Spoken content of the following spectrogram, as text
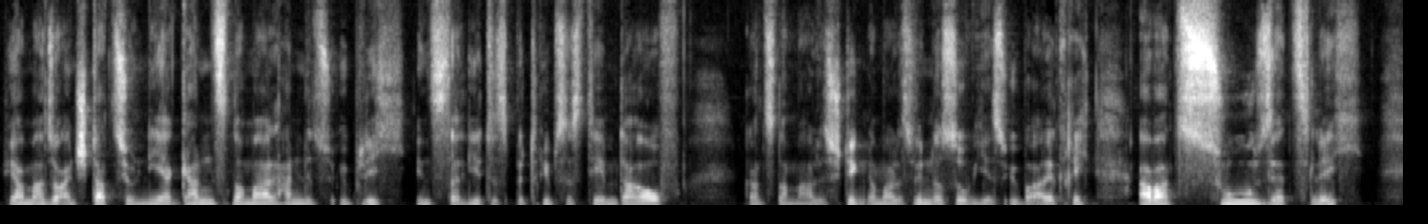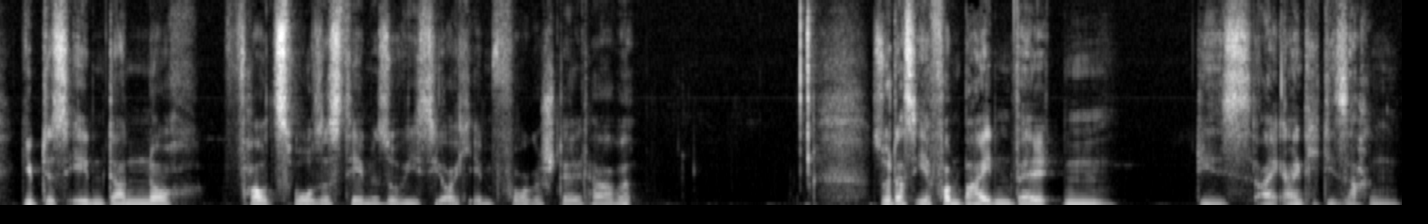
Wir haben also ein stationär, ganz normal handelsüblich installiertes Betriebssystem darauf. Ganz normales, stinknormales Windows, so wie ihr es überall kriegt. Aber zusätzlich gibt es eben dann noch V2-Systeme, so wie ich sie euch eben vorgestellt habe. Sodass ihr von beiden Welten dies, eigentlich die Sachen,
